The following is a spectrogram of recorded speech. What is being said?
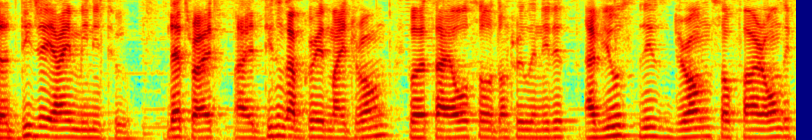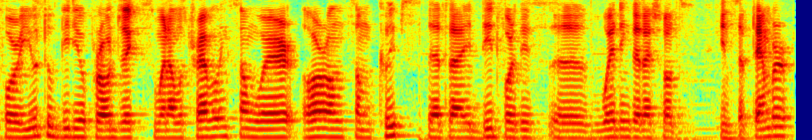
the DJI Mini 2. That's right, I didn't upgrade my drone, but I also don't really need it. I've used this drone so far only for YouTube video projects when I was traveling somewhere or on some clips that I did for this uh, wedding that I shot in September.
